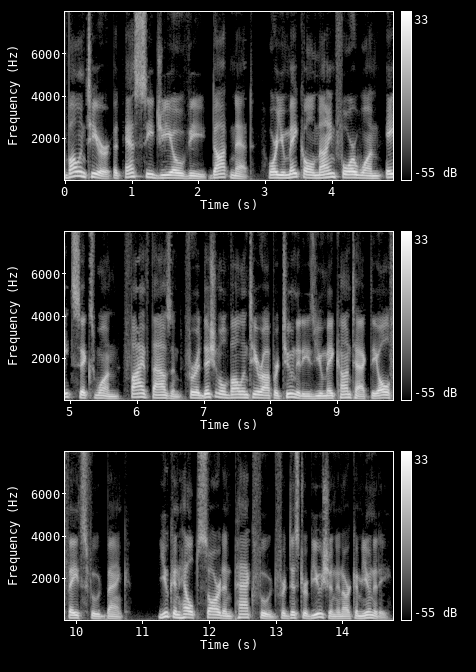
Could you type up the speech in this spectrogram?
volunteer at scgov.net or you may call 941-861-5000 for additional volunteer opportunities you may contact the All Faiths Food Bank. You can help sort and pack food for distribution in our community.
